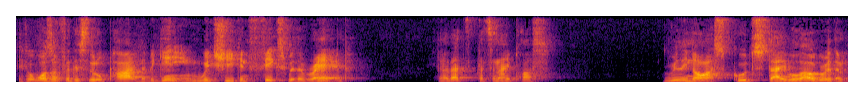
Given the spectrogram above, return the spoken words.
if it wasn't for this little part in the beginning, which you can fix with a ramp, you know, that's, that's an A+. plus. Really nice, good, stable algorithm.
